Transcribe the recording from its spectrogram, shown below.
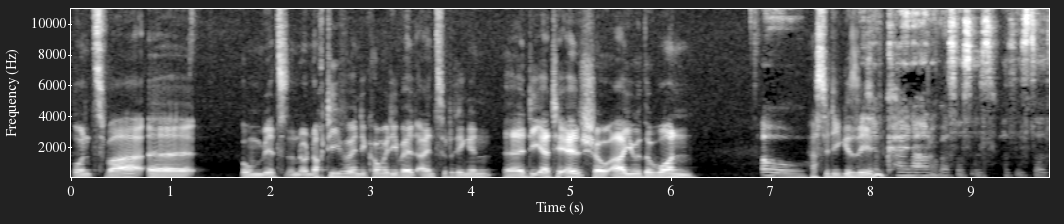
und zwar, äh, um jetzt no- noch tiefer in die Comedy-Welt einzudringen, äh, die RTL-Show Are You the One? oh. Hast du die Ich habe gesehen? keine Ahnung, was das ist. Was ist das?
